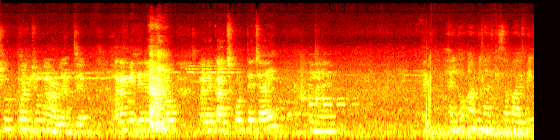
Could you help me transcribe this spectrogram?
শ্যুট করে ভীষণ ভালো লাগছে। আগামী দিনে আরও মানে কাজ করতে চাই। হ্যালো আমি নার্গিসা পারভিন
